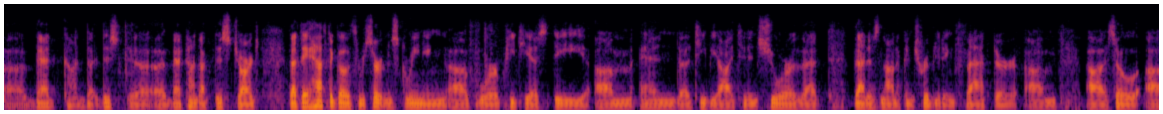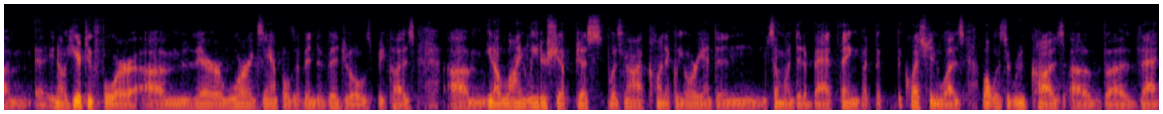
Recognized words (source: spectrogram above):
uh, bad conduct, dis, uh, bad conduct discharge, that they have to go through certain screening for PTSD um, and TBI to ensure that that is not a contributing factor. Um, so, um, uh, you know, heretofore, um, there were examples of individuals because, um, you know, line leadership just was not clinically oriented and someone did a bad thing. But the, the question was, what was the root cause of uh, that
